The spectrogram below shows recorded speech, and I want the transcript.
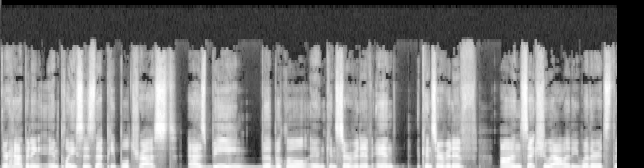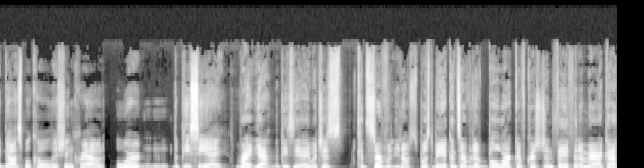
they're happening in places that people trust as being biblical and conservative and conservative on sexuality, whether it's the Gospel Coalition crowd or the PCA. Right. Yeah. The PCA, which is conservative, you know, supposed to be a conservative bulwark of Christian faith in America,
